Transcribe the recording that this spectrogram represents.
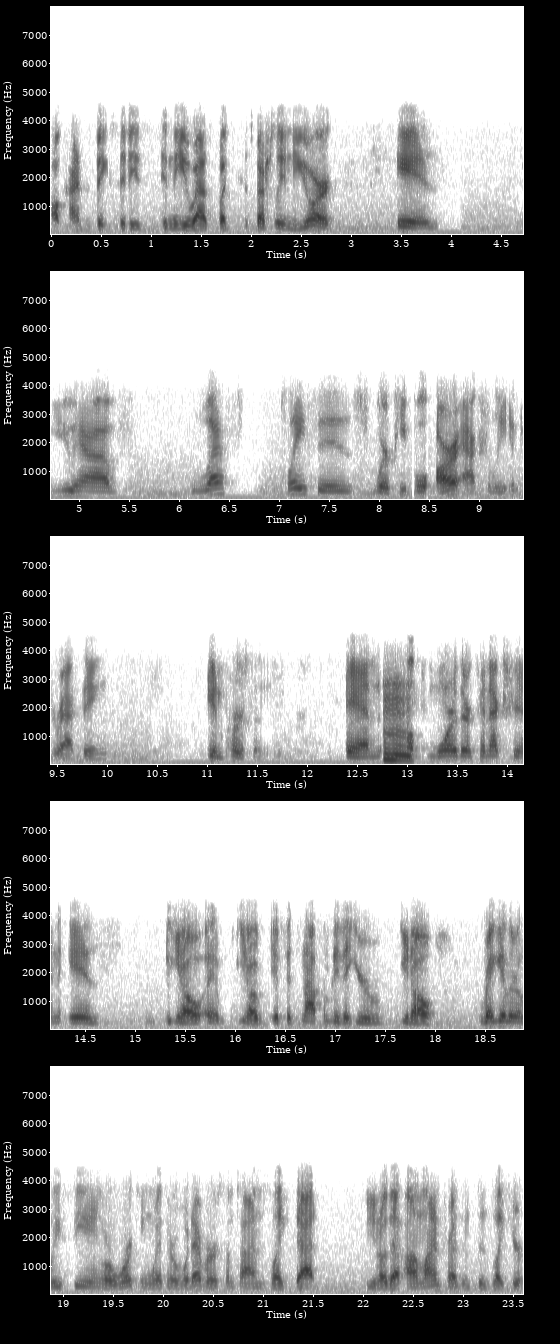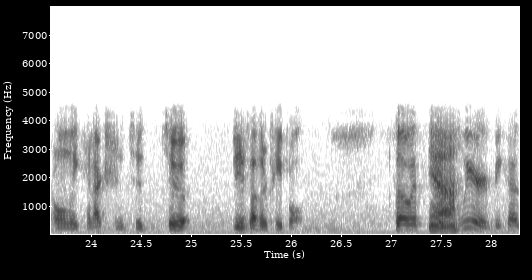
all kinds of big cities in the U.S., but especially in New York, is you have less places where people are actually interacting in person and mm-hmm. more of their connection is you know uh, you know if it's not somebody that you're you know regularly seeing or working with or whatever sometimes like that you know that online presence is like your only connection to to these other people so it's, yeah. it's weird because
